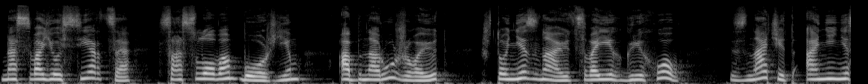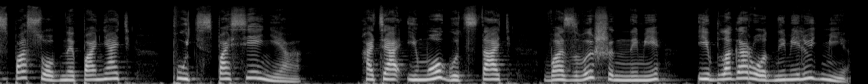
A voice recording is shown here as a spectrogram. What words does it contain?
на свое сердце со Словом Божьим, обнаруживают, что не знают своих грехов, значит, они не способны понять путь спасения, хотя и могут стать возвышенными и благородными людьми.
